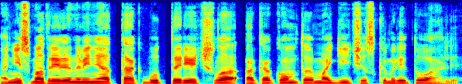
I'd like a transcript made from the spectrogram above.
Они смотрели на меня так, будто речь шла о каком-то магическом ритуале.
